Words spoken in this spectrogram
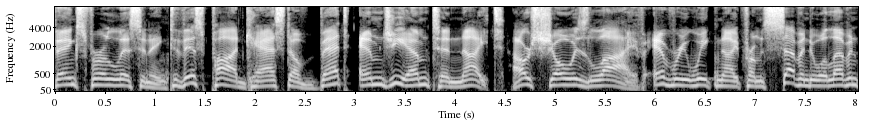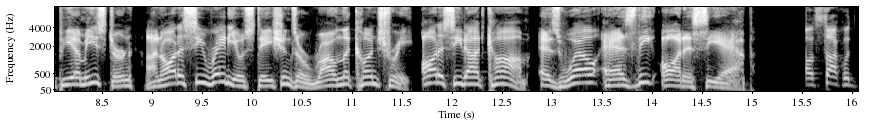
Thanks for listening to this podcast of Bet MGM Tonight. Our show is live every weeknight from 7 to 11 p.m. Eastern on Audacy radio stations around the country, Audacy.com, as well as the Audacy app. Let's talk with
